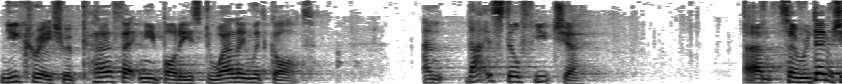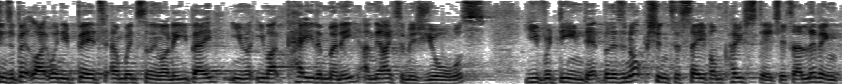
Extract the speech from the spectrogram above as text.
new creation with perfect new bodies dwelling with God. And that is still future. Um, so redemption is a bit like when you bid and win something on eBay. You, you might pay the money and the item is yours. You've redeemed it, but there's an option to save on postage. If they're living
